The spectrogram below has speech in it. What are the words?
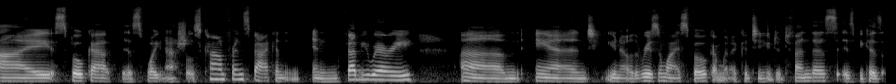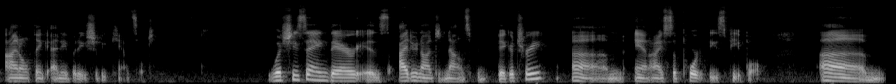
I spoke at this white nationalist conference back in, in February. Um, and, you know, the reason why I spoke, I'm going to continue to defend this, is because I don't think anybody should be canceled. What she's saying there is, I do not denounce bigotry, um, and I support these people. Um,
